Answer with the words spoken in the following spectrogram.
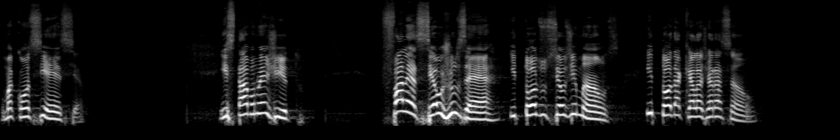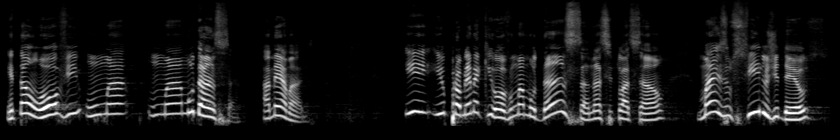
uma consciência. Estavam no Egito. Faleceu José e todos os seus irmãos e toda aquela geração. Então houve uma, uma mudança. Amém, amados? E, e o problema é que houve uma mudança na situação, mas os filhos de Deus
